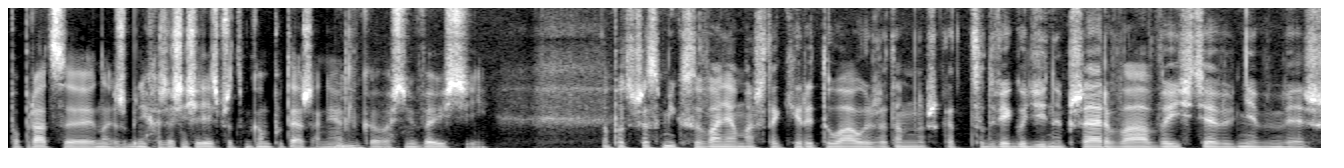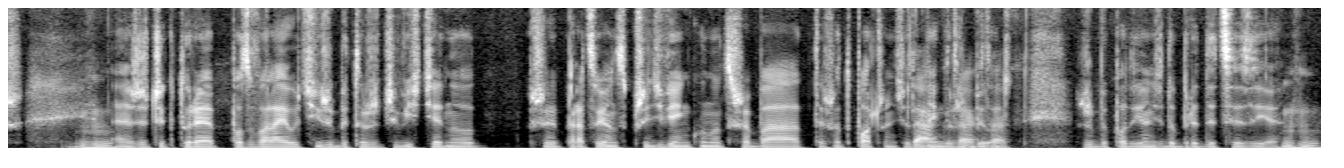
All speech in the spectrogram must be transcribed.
po pracy, no, żeby nie chociaż nie siedzieć przy tym komputerze, nie? tylko właśnie wyjść i No podczas miksowania masz takie rytuały, że tam na przykład co dwie godziny przerwa, wyjście, nie wiem, wiesz, e, rzeczy, które pozwalają ci, żeby to rzeczywiście, no, przy, pracując przy dźwięku, no trzeba też odpocząć od Tak, tego, tak, żeby, tak. żeby podjąć dobre decyzje. Mhm.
